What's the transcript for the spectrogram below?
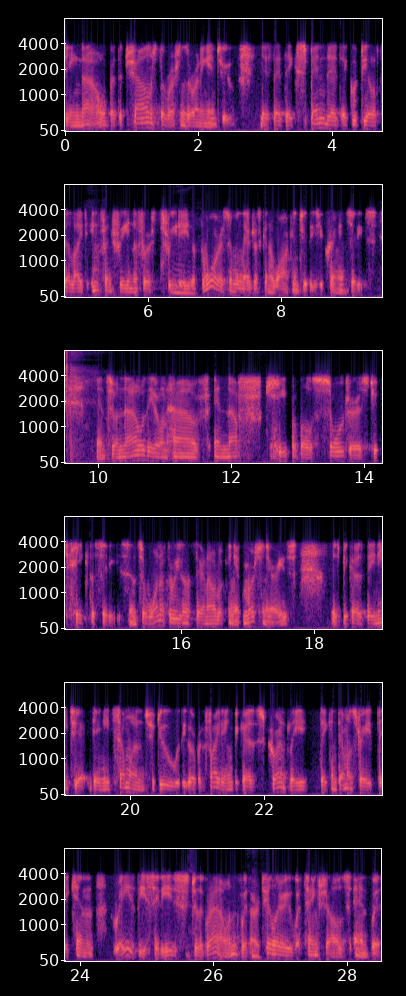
seeing now. But the challenge the Russians are running into is that they expended a good deal of their light infantry in the first three days of the war, assuming they're just going to walk into these Ukrainian cities. And so now they don't have enough capable soldiers to take the cities. And so one of the reasons they're now looking at mercenaries is because they need to they need someone to do the urban fighting because currently they can demonstrate they can raise these cities to the ground with artillery, with tank shells, and with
